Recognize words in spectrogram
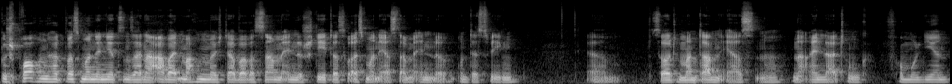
besprochen hat, was man denn jetzt in seiner Arbeit machen möchte, aber was da am Ende steht, das weiß man erst am Ende. Und deswegen ähm, sollte man dann erst eine, eine Einleitung formulieren,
